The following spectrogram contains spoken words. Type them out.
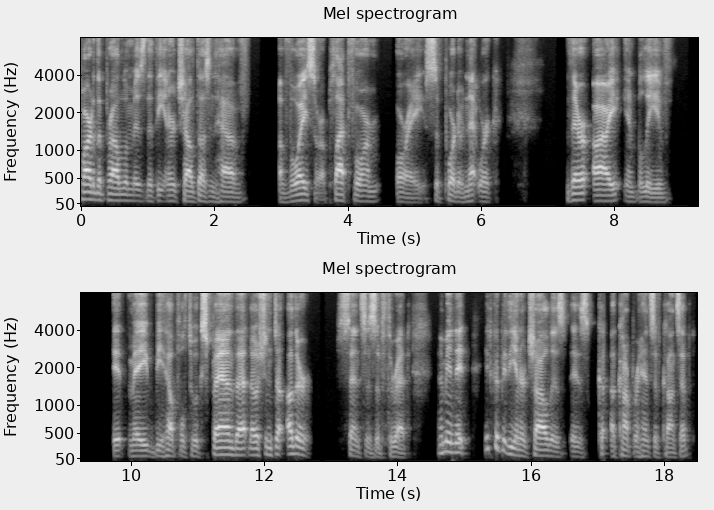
part of the problem is that the inner child doesn't have a voice or a platform or a supportive network. There, I believe it may be helpful to expand that notion to other senses of threat. I mean, it it could be the inner child is is a comprehensive concept,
